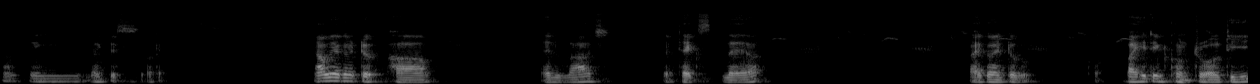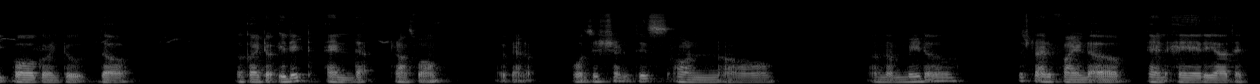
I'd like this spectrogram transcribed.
something like this. Okay. Now we are going to uh, enlarge the text layer by going to by hitting Control T or going to the uh, going to edit and transform. We're going to position this on uh, on the middle. Just trying to find uh, an area that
